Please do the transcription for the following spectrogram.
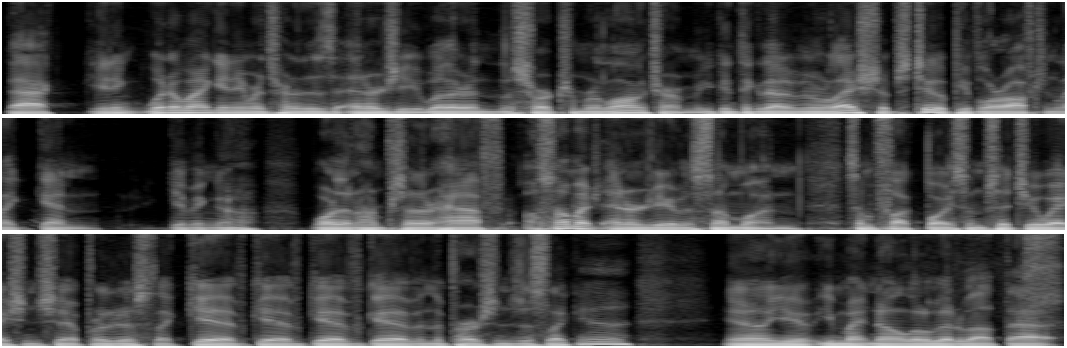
back? Getting what am i getting in return of this energy whether in the short term or long term? You can think that in relationships too. People are often like again giving a, more than 100% of their half so much energy to someone some fuckboy some situationship or just like give give give give. And the person's just like yeah you know you you might know a little bit about that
